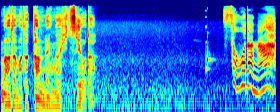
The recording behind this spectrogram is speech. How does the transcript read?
まだまだ鍛錬が必要だ。そうだな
